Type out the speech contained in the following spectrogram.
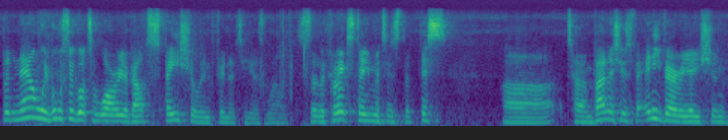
But now we've also got to worry about spatial infinity as well. So the correct statement is that this uh, term vanishes for any variation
